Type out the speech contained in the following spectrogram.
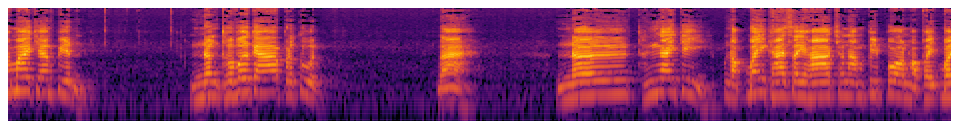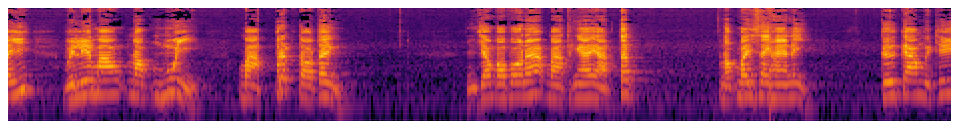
ខ្មែរឆាំពៀននឹងធ្វើការប្រកួតបាទនៅថ្ងៃទី13ខែសីហា ឆ្នាំ2023វេលាម៉ោង11បាទព្រឹកតទៅអញ្ចឹងបងប្អូនណាបាទថ្ងៃអាទិត្យ13សីហានេះគឺកម្មវិធី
